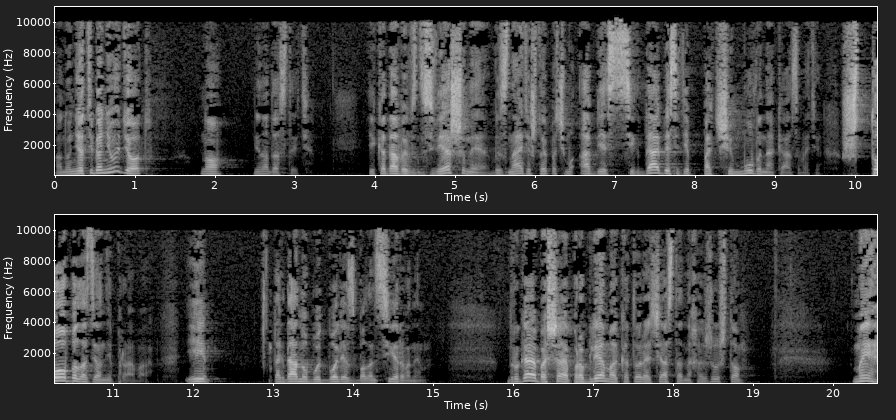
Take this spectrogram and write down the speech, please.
Оно не от тебя не уйдет, но не надо остыть. И когда вы взвешенные, вы знаете, что и почему. Объяс, всегда объясните, почему вы наказываете. Что было сделано неправо. И тогда оно будет более сбалансированным. Другая большая проблема, которую я часто нахожу, что мы,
